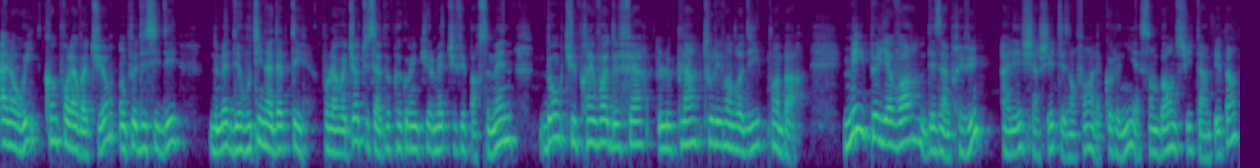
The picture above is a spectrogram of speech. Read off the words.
Alors oui, comme pour la voiture, on peut décider de mettre des routines adaptées. Pour la voiture, tu sais à peu près combien de kilomètres tu fais par semaine, donc tu prévois de faire le plein tous les vendredis, point barre. Mais il peut y avoir des imprévus, aller chercher tes enfants à la colonie à 100 bornes suite à un pépin.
